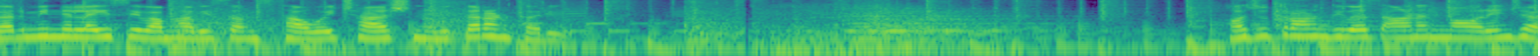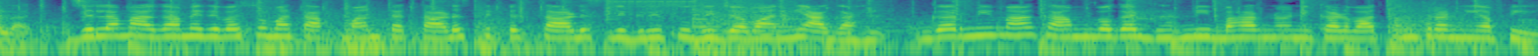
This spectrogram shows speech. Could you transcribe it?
ગરમીને લઈ સેવાભાવી સંસ્થાઓએ છાશનું વિતરણ કર્યું. હજુ ત્રણ દિવસ આણંદમાં ઓરેન્જ એલર્ટ. જિલ્લામાં આગામી દિવસોમાં તાપમાન તેતાળીસથી પિસ્તાળીસ ડિગ્રી સુધી જવાની આગાહી. ગરમીમાં કામ વગર ઘરની બહાર ન નીકળવા તંત્રની અપીલ.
